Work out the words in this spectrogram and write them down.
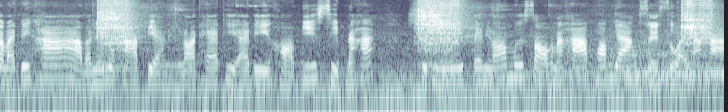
สวัสดีค่ะ วันนี้ลูกค้าเปลี่ยนล้อแท้ TRD ขอบ 20 นะคะชุดนี้เป็นล้อมือ 2 นะคะ พร้อมยางสวย ๆ นะคะ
